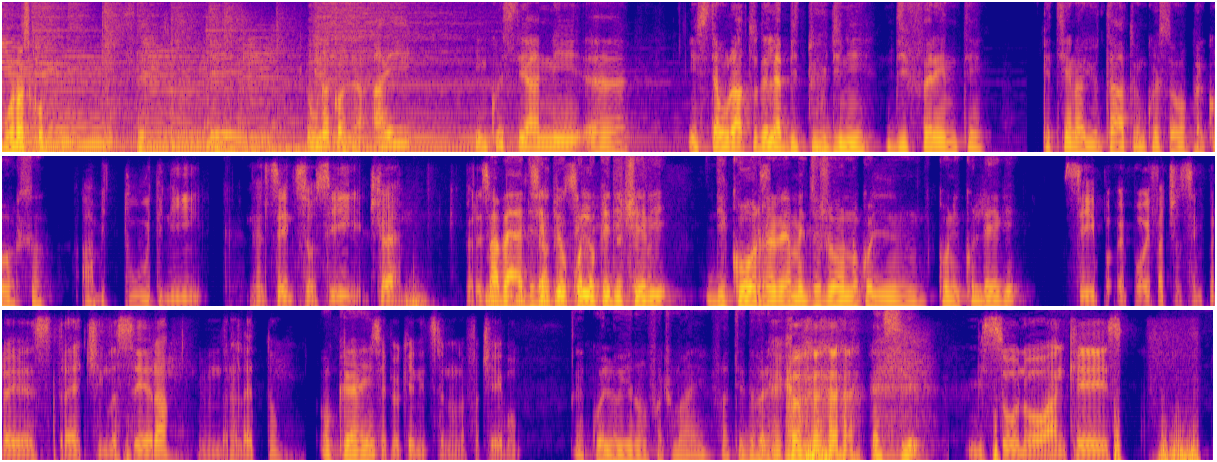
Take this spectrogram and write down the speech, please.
Buon ascolto. Sì. E una cosa, hai in questi anni eh, instaurato delle abitudini differenti che ti hanno aiutato in questo percorso? abitudini, nel senso sì, cioè, per esempio, Vabbè, ad esempio quello che sempre- dicevi di correre a mezzogiorno con, gli- con i colleghi. Sì, e poi faccio sempre stretching la sera, prima di andare a letto, Ok, per esempio che all'inizio non la facevo. e quello io non faccio mai, infatti dovrei Ecco. Eh sì. Mi sono anche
